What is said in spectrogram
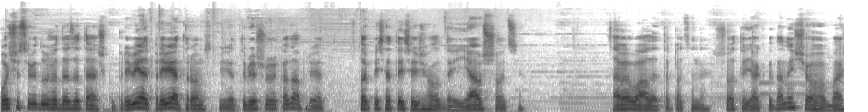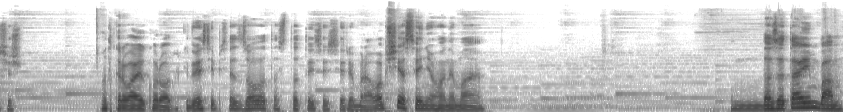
Хочу собі дуже ДЗТшку. Привіт, привіт, Ромський. Я тобі ж уже казав привіт. 150 тисяч голди, я в шоці. Це ви валите, пацани. Що ти, як ти? Та нічого, бачиш. Відкриваю коробки. 250 золота, 100 тисяч серебра. Взагалі синього немає. ДЗТ імбам.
